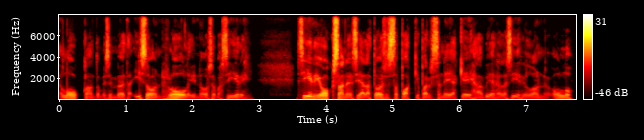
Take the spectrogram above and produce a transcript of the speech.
loukkaantumisen myötä isoon rooliin nouseva Siiri, Siiri Oksanen siellä toisessa pakkiparissa ja keihään vierellä Siirillä on ollut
